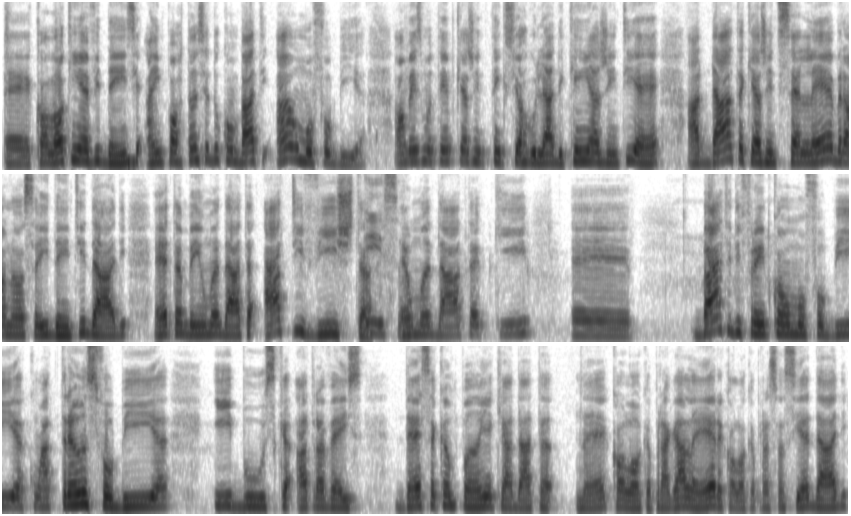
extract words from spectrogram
é, coloca em evidência a importância do combate à homofobia. Ao mesmo tempo que a gente tem que se orgulhar de quem a gente é, a data que a gente celebra a nossa identidade é também uma data ativista. Isso. É uma data que é, bate de frente com a homofobia, com a transfobia e busca através dessa campanha que a data né, coloca para a galera, coloca para a sociedade,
